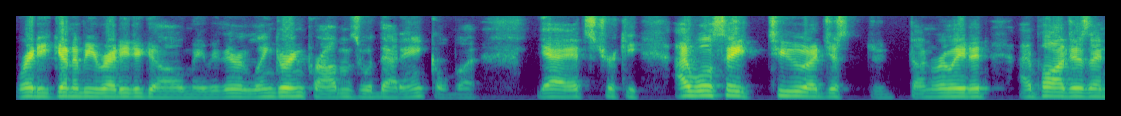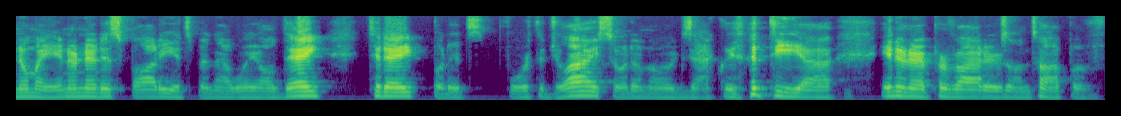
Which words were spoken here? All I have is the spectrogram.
ready, gonna be ready to go. Maybe there are lingering problems with that ankle, but yeah, it's tricky. I will say too, I just unrelated. I apologize. I know my internet is spotty. It's been that way all day today, but it's Fourth of July, so I don't know exactly that the uh, internet providers on top of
